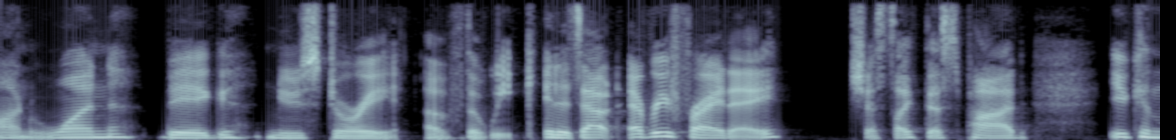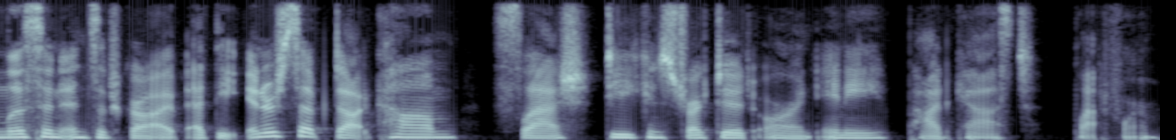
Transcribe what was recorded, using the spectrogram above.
on one big news story of the week. It is out every Friday, just like this pod. You can listen and subscribe at theintercept.com slash deconstructed or on any podcast platform.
